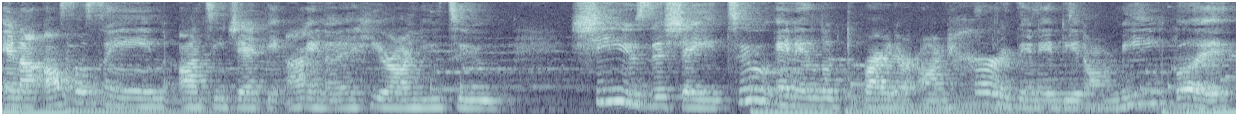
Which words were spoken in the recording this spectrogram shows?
And I also seen Auntie Jackie Aina here on YouTube she used this shade too and it looked brighter on her than it did on me but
